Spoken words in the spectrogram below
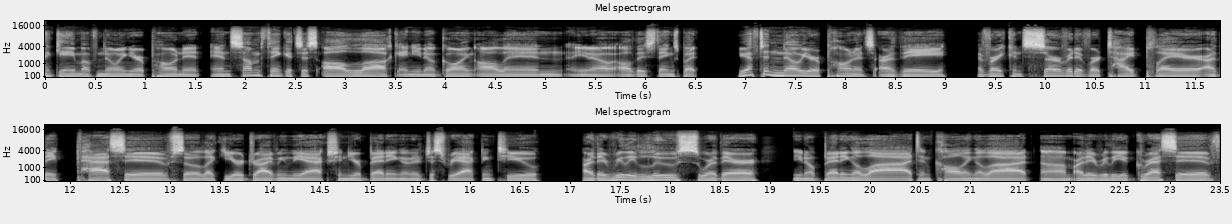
a game of knowing your opponent. And some think it's just all luck and, you know, going all in, you know, all these things. But you have to know your opponents. Are they a very conservative or tight player? Are they passive? So, like, you're driving the action, you're betting, and they're just reacting to you. Are they really loose where they're, you know, betting a lot and calling a lot? Um, are they really aggressive?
